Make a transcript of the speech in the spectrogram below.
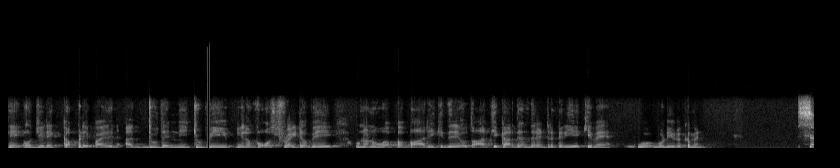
ਤੇ ਉਹ ਜਿਹੜੇ ਕੱਪੜੇ ਪਾਏ ਨੇ do they need to be you know washed right away ਉਹਨਾਂ ਨੂੰ ਆਪਾਂ ਬਾਹਰ ਹੀ ਕਿਧਰੇ ਉਤਾਰ ਕੇ ਘਰ ਦੇ ਅੰਦਰ ਐਂਟਰ ਕਰੀਏ, ਕਿਵੇਂ? What do you recommend so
